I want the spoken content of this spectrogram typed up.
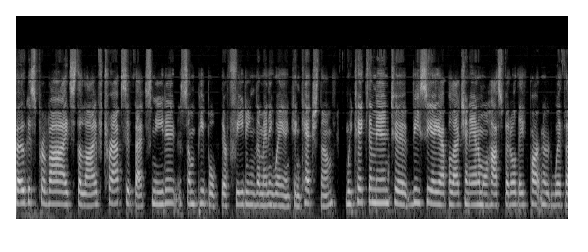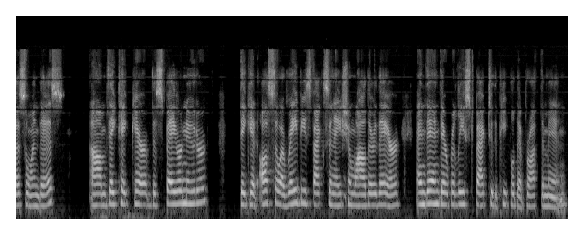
FOGAS provides the live traps if that's needed. Some people, they're feeding them anyway and can catch them. We take them into VCA Appalachian Animal Hospital. They've partnered with us on this. Um, they take care of the spay or neuter. They get also a rabies vaccination while they're there, and then they're released back to the people that brought them in.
